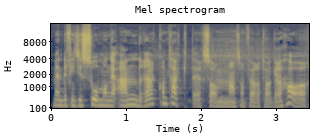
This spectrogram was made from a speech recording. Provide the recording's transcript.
Men det finns ju så många andra kontakter som man som företagare har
